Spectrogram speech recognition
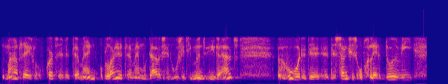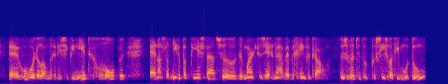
maatregelen op kortere termijn. Op langere termijn moet duidelijk zijn hoe ziet die muntunie eruit. Hoe worden de, de sancties opgelegd, door wie, uh, hoe worden landen gedisciplineerd, geholpen. En als dat niet op papier staat, zullen de markten zeggen, nou, we hebben geen vertrouwen. Dus Rutte doet precies wat hij moet doen.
